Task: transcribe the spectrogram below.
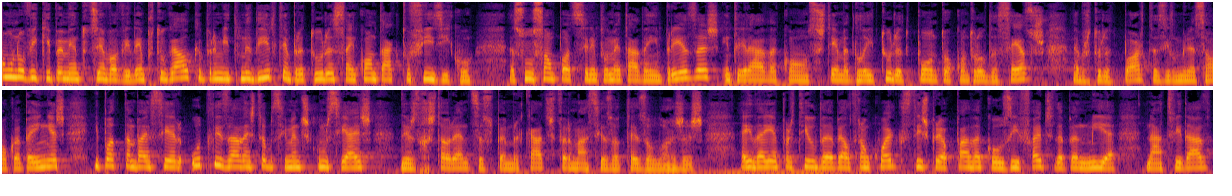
um novo equipamento desenvolvido em Portugal que permite medir temperatura sem contacto físico. A solução pode ser implementada em empresas, integrada com um sistema de leitura de ponto ou controle de acessos, abertura de portas, iluminação ou campainhas e pode também ser utilizada em estabelecimentos comerciais, desde restaurantes a supermercados, farmácias, hotéis ou lojas. A ideia partiu da Beltrão Coelho, que se diz preocupada com os efeitos da pandemia na atividade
